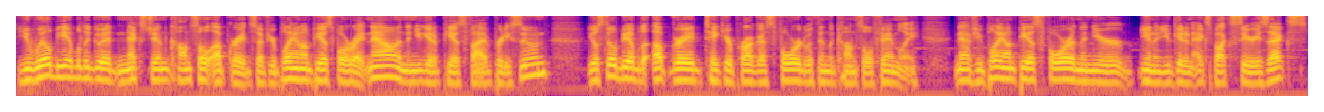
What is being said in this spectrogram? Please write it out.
You will be able to get next gen console upgrade. So if you're playing on PS4 right now and then you get a PS5 pretty soon, you'll still be able to upgrade, take your progress forward within the console family. Now if you play on PS4 and then you're, you know, you get an Xbox Series X,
